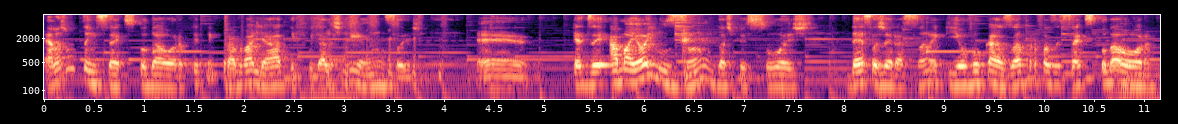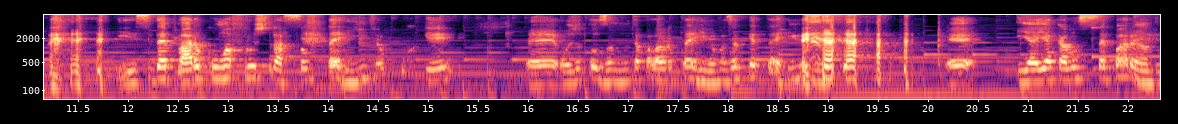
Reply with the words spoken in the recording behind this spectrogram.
elas não têm sexo toda hora, porque tem que trabalhar, tem que cuidar das crianças. É, quer dizer, a maior ilusão das pessoas dessa geração é que eu vou casar para fazer sexo toda hora. e se deparam com uma frustração terrível, porque é, hoje eu estou usando muita palavra terrível, mas é porque é terrível. é, e aí acabam se separando.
